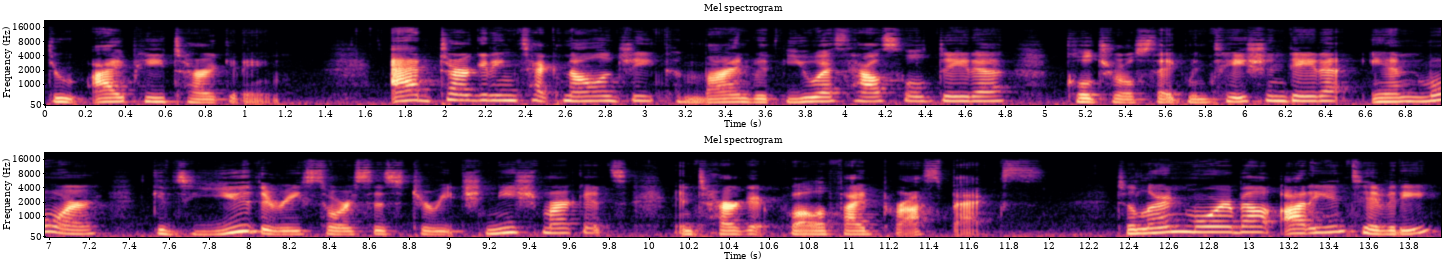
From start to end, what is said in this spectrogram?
through IP targeting. Ad targeting technology combined with US household data, cultural segmentation data, and more gives you the resources to reach niche markets and target qualified prospects. To learn more about Audientivity,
